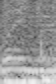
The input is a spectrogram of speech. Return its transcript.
when you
